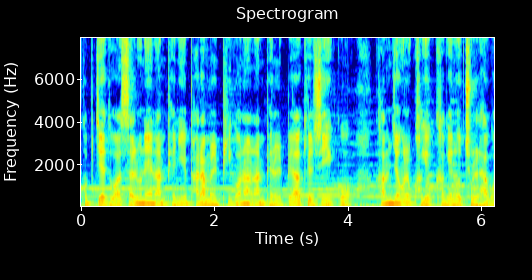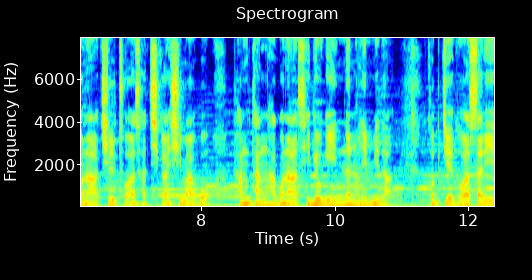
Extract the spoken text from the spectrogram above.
겁제 도화살 눈에 남편이 바람을 피거나 남편을 빼앗길 수 있고 감정을 과격하게 노출하거나 질투와 사치가 심하고 방탕하거나 세욕이 있는 운입니다. 겁제 도화살이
